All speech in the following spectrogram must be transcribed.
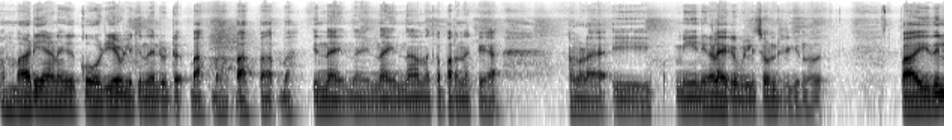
അമ്പാടിയാണെങ്കിൽ കോഴിയെ വിളിക്കുന്നതിന്റെ തൊട്ട് ബാ ബാ ബാ ബാ ബാ. ഇന്ന ഇന്ന ഇന്ന ഇന്ന എന്നൊക്കെ നമ്മുടെ ഈ മീനുകളെയൊക്കെ വിളിച്ചുകൊണ്ടിരിക്കുന്നത് അപ്പോൾ ഇതിൽ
